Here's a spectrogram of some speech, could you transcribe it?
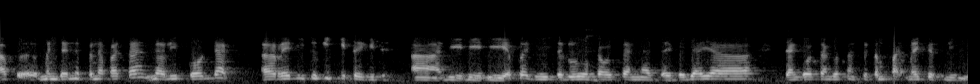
apa, menjana pendapatan melalui produk uh, ready to eat kita gitu. Uh, di, di, di, apa, di seluruh kawasan uh, Cyberjaya dan kawasan-kawasan setempat mereka sendiri.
